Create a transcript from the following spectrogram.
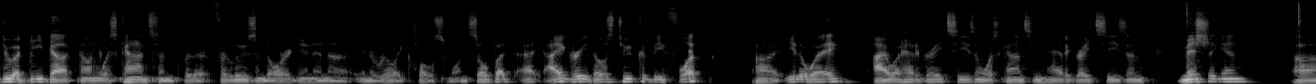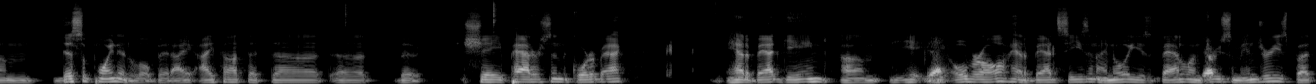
do a deduct on Wisconsin for their, for losing to Oregon in a in a really close one. So, but I, I agree those two could be flipped. Uh, either way, Iowa had a great season. Wisconsin had a great season. Michigan um, disappointed a little bit. I I thought that uh, uh the Shea Patterson, the quarterback, had a bad game. Um, he, yeah. he, overall had a bad season. I know he's battling yep. through some injuries, but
